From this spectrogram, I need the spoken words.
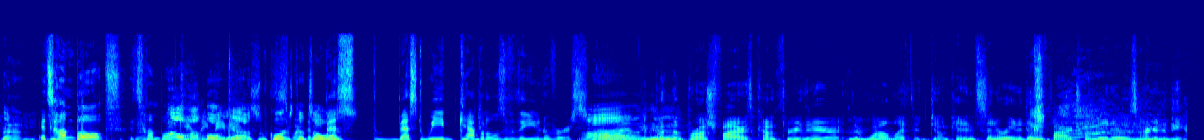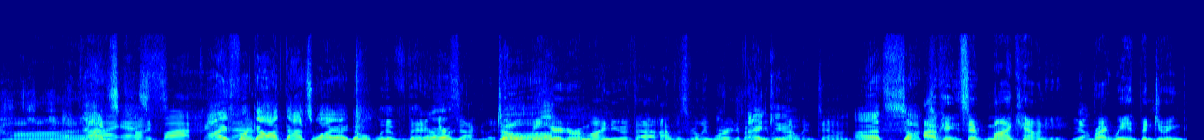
then? it's Humboldt. It's Humboldt. Oh, County, Humboldt, baby. yes, of course. It's That's the always- best, best weed capitals of the universe. Ah, Um, And when the brush fires come through there, the Mm-hmm. wildlife that don't get incinerated in the fire tornadoes are going to be high high as as kites. fuck. I forgot. That's why I don't live there. Exactly. Duh. I will be here to remind you of that. I was really worried about Thank you when you. that went down. Uh, that sucks. Okay, so my county, Yeah. right? We had been doing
